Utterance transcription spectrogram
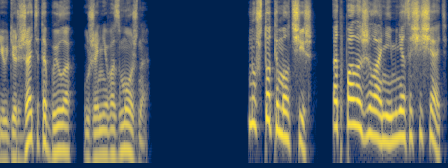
и удержать это было уже невозможно. «Ну что ты молчишь? Отпало желание меня защищать!»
